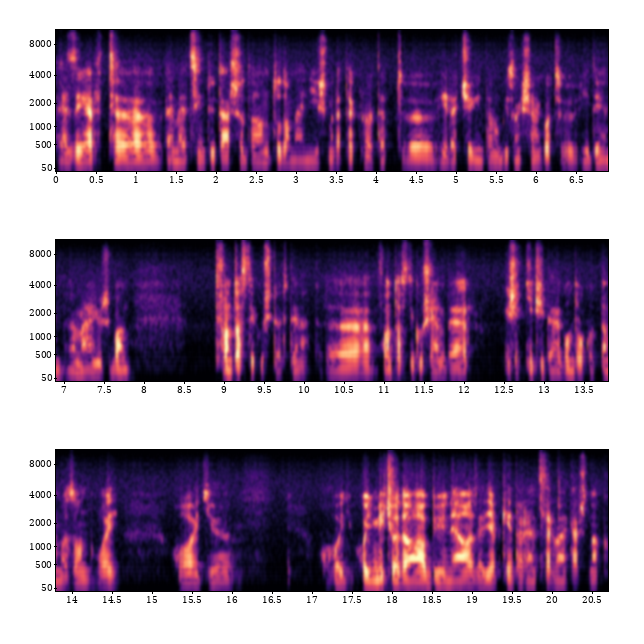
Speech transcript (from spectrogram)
ezért emelt szintű társadalom tudományi ismeretekről tett érettségén tanúbizonyságot idén májusban. Fantasztikus történet, fantasztikus ember, és egy kicsit elgondolkodtam azon, hogy, hogy, hogy, hogy micsoda bűne az egyébként a rendszerváltásnak,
